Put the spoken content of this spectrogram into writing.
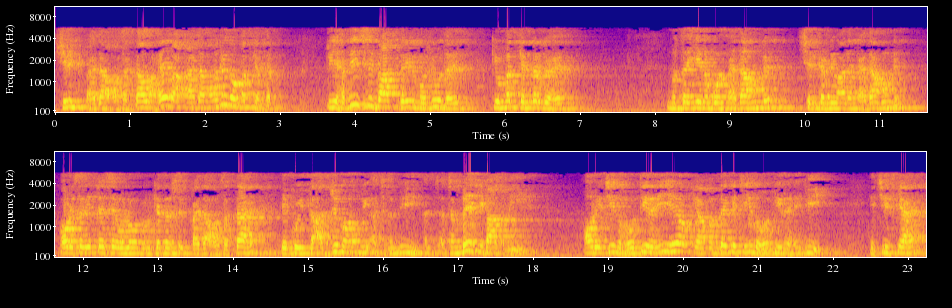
شرک پیدا ہو سکتا ہے اور ہے باقاعدہ موجود امت کے اندر۔ تو یہ حدیث بھی بات دلیل موجود ہے کہ امت کے اندر جو ہے مدعین نبوت پیدا ہوں گے، شرک کرنے والے پیدا ہوں گے۔ اور اس طریقے سے وہ لوگ ان کے اندر شرک پیدا ہو سکتا ہے یہ کوئی تعجب اور کوئی اچنبی اچمبے کی بات نہیں ہے۔ اور یہ چیز ہوتی رہی ہے اور قیامت تک یہ چیز ہوتی رہے گی۔ یہ چیز کیا ہے؟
